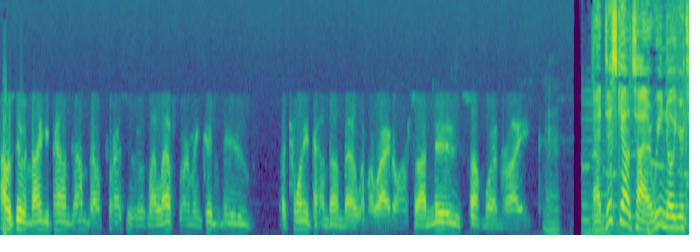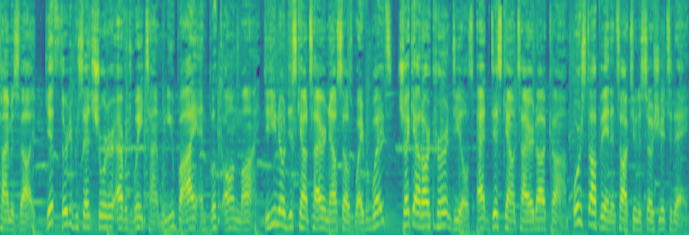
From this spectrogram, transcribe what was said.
I was doing 90 pound dumbbell presses with my left arm and couldn't do a 20 pound dumbbell with my right arm. So I knew something wasn't right. right. At Discount Tire, we know your time is valuable. Get 30% shorter average wait time when you buy and book online. Did you know Discount Tire now sells wiper blades? Check out our current deals at discounttire.com or stop in and talk to an associate today.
